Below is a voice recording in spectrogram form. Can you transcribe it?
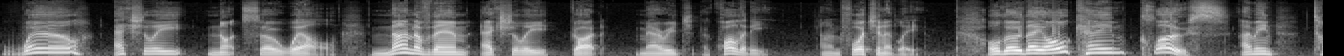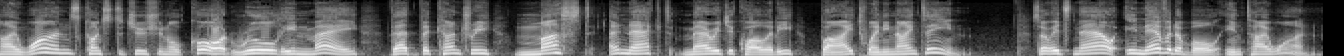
Well, actually, not so well. None of them actually got marriage equality, unfortunately. Although they all came close. I mean, Taiwan's constitutional court ruled in May that the country must enact marriage equality by 2019. So it's now inevitable in Taiwan,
